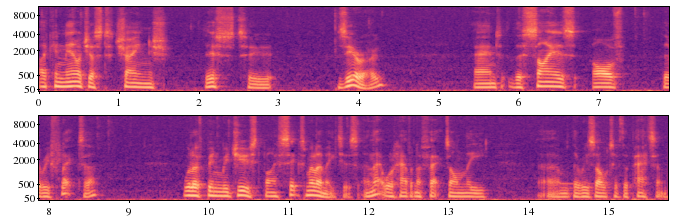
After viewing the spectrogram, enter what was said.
I can now just change this to zero and the size of the reflector will have been reduced by six millimeters and that will have an effect on the um, the result of the pattern.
